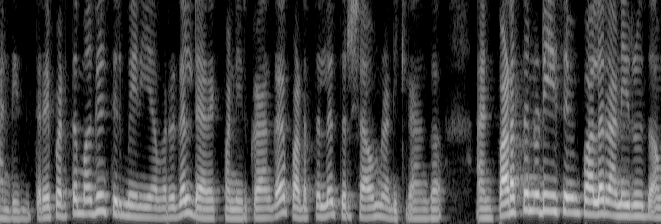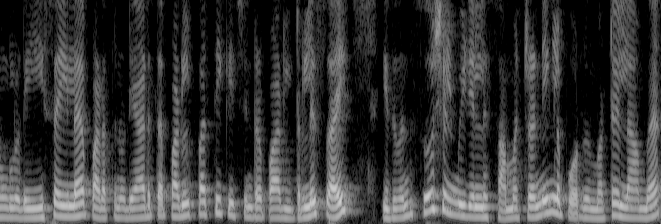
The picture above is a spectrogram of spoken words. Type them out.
அண்ட் இந்த திரைப்படத்தை மகிழ் திருமேனி அவர்கள் டைரக்ட் பண்ணியிருக்கிறாங்க. படத்தில் த்ரிஷாவும் நடிக்கிறாங்க. அண்ட் படத்தினுடைய இசையமைப்பாளர் அனிருத் அவங்களுடைய இசையில் படத்தினுடைய அடுத்த பாடல் பத்தி கிச்சின்ற பாடல் ரிலீஸ் ஆகி இது வந்து சோஷியல் மீடியாவில் செம்ம ட்ரெண்டிங்கில் போடுறது மட்டும் இல்லாமல்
